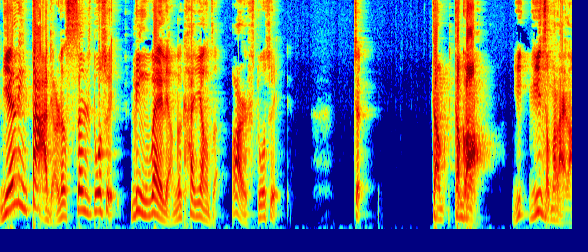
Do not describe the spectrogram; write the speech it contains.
年龄大点的三十多岁，另外两个看样子二十多岁。这张张哥，你你怎么来了？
